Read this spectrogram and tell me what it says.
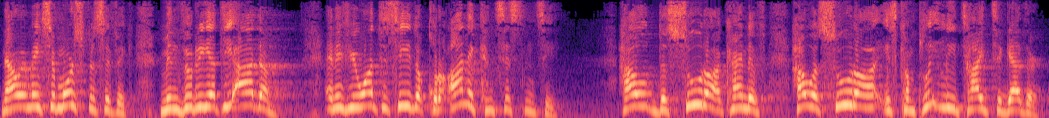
Now it makes it more specific. Min Adam. And if you want to see the Quranic consistency, how the surah kind of, how a surah is completely tied together.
